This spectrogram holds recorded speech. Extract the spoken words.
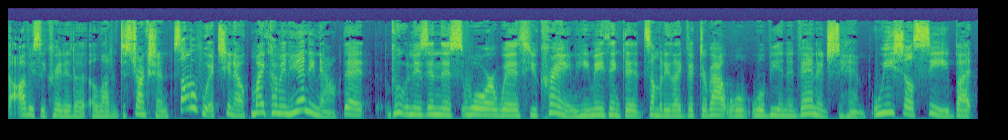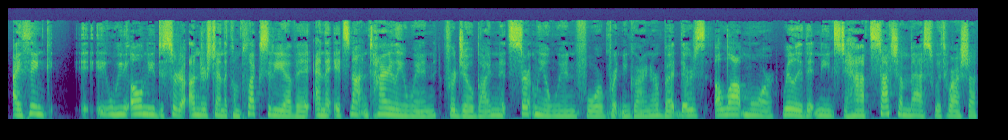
obviously created a, a lot of destruction, some of which, you know, might come in handy now that Putin is in this war with Ukraine. He may think that somebody like Victor Bout will, will be an advantage to him. We shall see, but I think we all need to sort of understand the complexity of it and that it's not entirely a win for Joe Biden. It's certainly a win for Brittney Griner, but there's a lot more really that needs to happen. Such a mess with Russia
